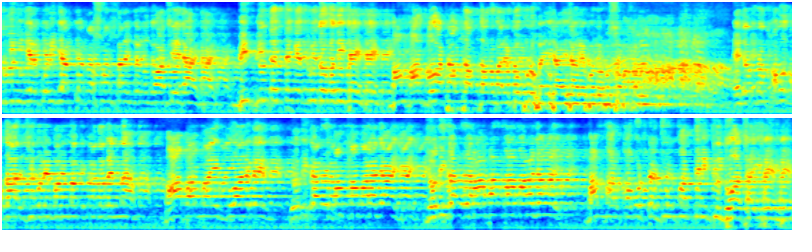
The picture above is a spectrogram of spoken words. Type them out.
যদি নিজের পরিবার টুকরা সংসারের জন্য দোয়া চেয়ে যায়, বিদ্যুতের থেকে দ্রুত গতিতে বাম হাত দোয়াটা আল্লাহ দরবারে কবুল হয়ে যায় যারে বলুন সুবহানাল্লাহ। এজন্য খবরদার জীবনে বাম্মাকে কাঁদাবেন না, বাপ আর মায়ের দোয়া নেবেন, যদি কারোর বাম্মা মারা যায়, যদি বাপ আর মা মারা যায়, বাম্মার কবরটা জুম্মার দিন একটু দোয়া চাইবেন,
